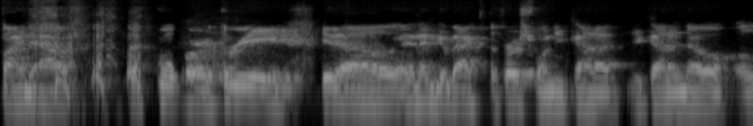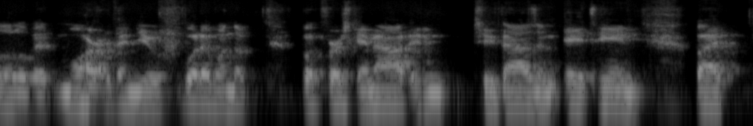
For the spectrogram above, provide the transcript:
find out four or three, you know, and then go back to the first one, you kind of you kind of know a little bit more than you would have when the book first came out in 2018. But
